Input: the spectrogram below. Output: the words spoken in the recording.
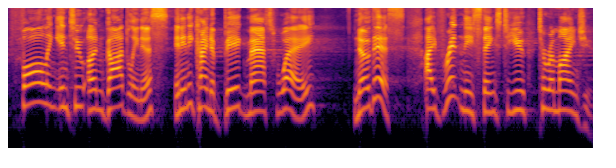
falling into ungodliness in any kind of big mass way, know this I've written these things to you to remind you.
